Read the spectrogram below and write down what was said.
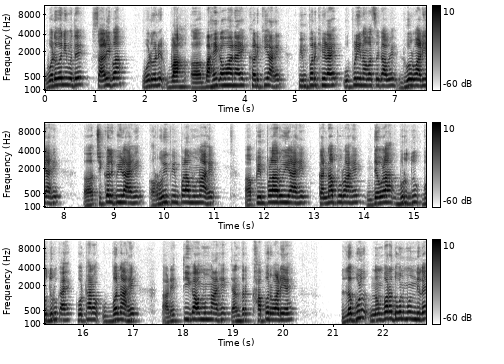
वडवणीमध्ये साळीबा वडवणी बा बाहेगव्हाण आहे खडकी आहे पिंपरखेड आहे उपळी नावाचं गाव आहे ढोरवाडी आहे चिखलबीड आहे रुई पिंपळा म्हणून आहे पिंपळा रुई आहे कन्नापूर आहे देवळा बुर्दू बुद्रुक आहे कोठार बन आहे आणि ती गाव म्हणून आहे त्यानंतर खापरवाडी आहे लबुळ नंबर दोन म्हणून दिलंय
